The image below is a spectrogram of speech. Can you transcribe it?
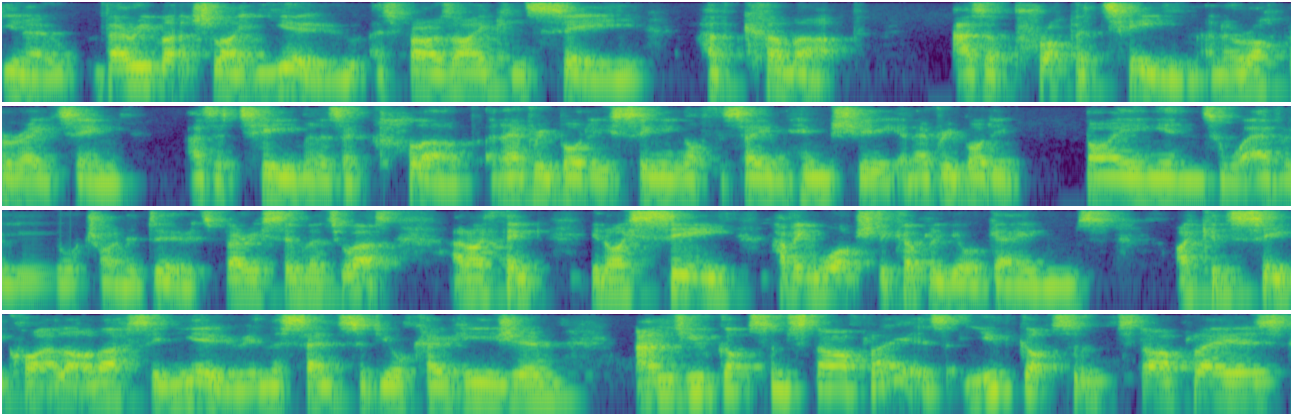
you know, very much like you, as far as I can see, have come up as a proper team and are operating as a team and as a club, and everybody singing off the same hymn sheet and everybody buying into whatever you're trying to do. It's very similar to us. And I think, you know, I see, having watched a couple of your games, I can see quite a lot of us in you in the sense of your cohesion. And you've got some star players. You've got some star players.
